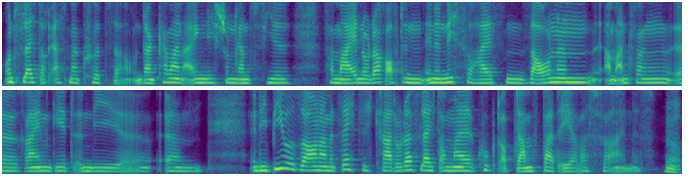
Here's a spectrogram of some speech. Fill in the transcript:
und vielleicht auch erstmal kürzer. Und dann kann man eigentlich schon ganz viel vermeiden oder auch auf den, in den nicht so heißen Saunen am Anfang äh, reingeht in die, äh, ähm, die Biosauna mit 60 Grad oder vielleicht auch mal guckt, ob Dampfbad eher was für einen ist. Ja.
